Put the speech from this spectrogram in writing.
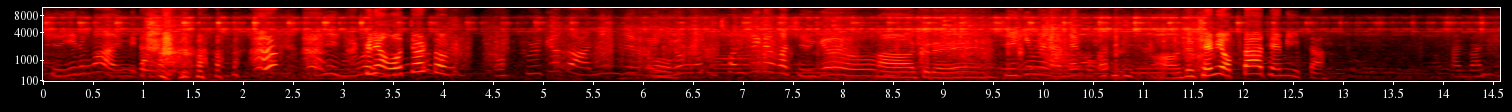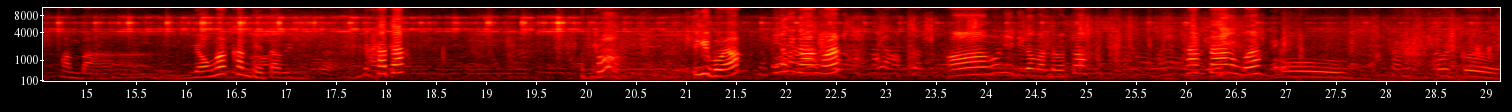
즐기는 건 아닙니다. 아니, 누가 그냥 이런 어쩔 수 없. 불교도 아닌데 왜 어. 이런 것을 천주교가 즐겨요? 아, 그래. 즐기면 안 될 것 같은데. 아, 근데 재미없다, 재미있다. 반반. 반반. 명확한 대답입니다. 이제 가자. 헉! 이게 뭐야? 혼이가 한 거야? 아, 혼이 네가 만들었어? 탑 쌓아놓은 거야? 오, 굿굿.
